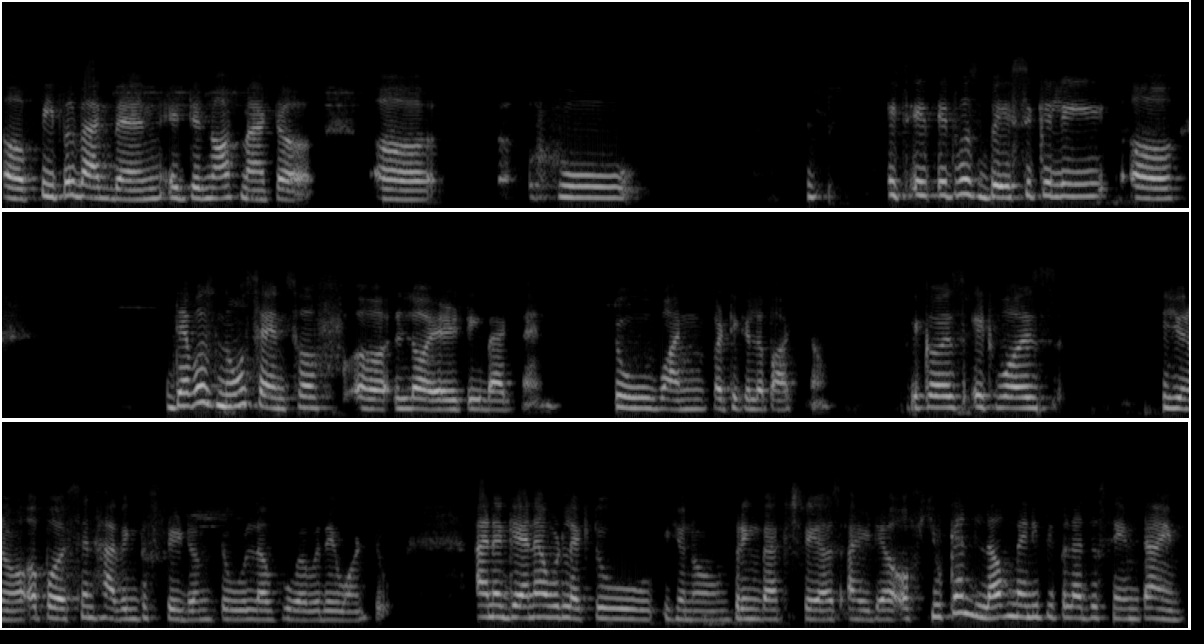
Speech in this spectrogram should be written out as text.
uh, people back then it did not matter uh, who it, it, it was basically uh, there was no sense of uh, loyalty back then to one particular partner because it was you know a person having the freedom to love whoever they want to. And again i would like to you know bring back shreya's idea of you can love many people at the same time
